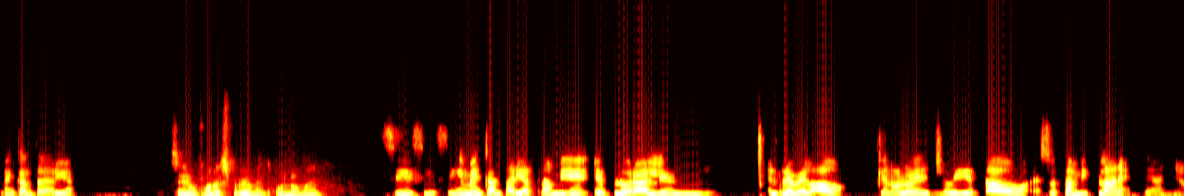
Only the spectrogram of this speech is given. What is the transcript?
me encantaría. Sería un fun experiment, por lo menos. Sí, sí, sí. Me encantaría también explorar el, el revelado que no lo he hecho y he estado, eso está en mis planes este año.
